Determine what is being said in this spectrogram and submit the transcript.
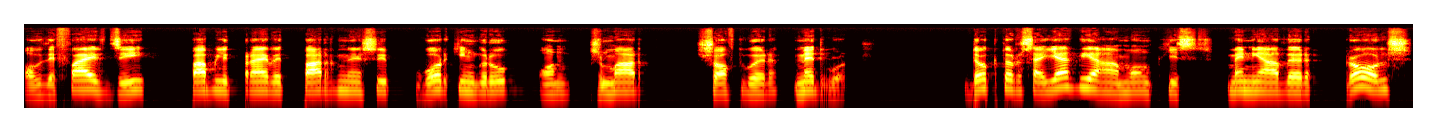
of the 5G Public-Private Partnership Working Group on Smart Software Networks. Dr. Sayadi, among his many other roles,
